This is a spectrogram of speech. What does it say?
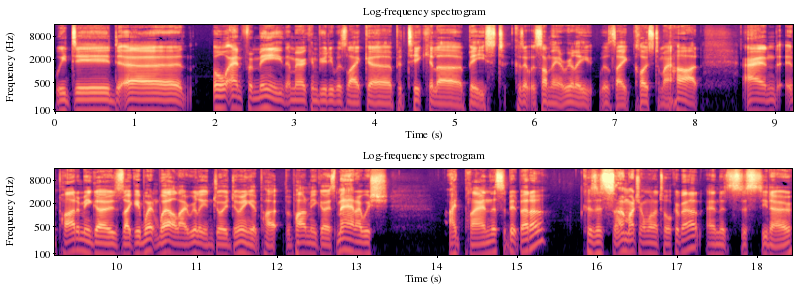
We did uh, well, and for me, American Beauty was like a particular beast because it was something that really was like close to my heart. And part of me goes like, it went well. I really enjoyed doing it, but part of me goes, man, I wish I'd planned this a bit better because there's so much I want to talk about, and it's just you know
